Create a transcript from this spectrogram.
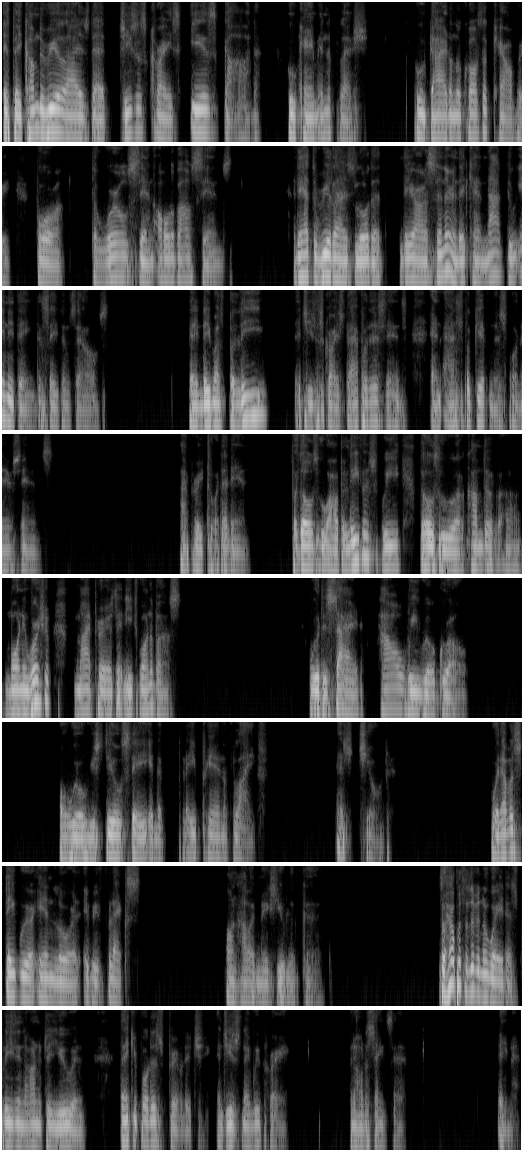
if they come to realize that Jesus Christ is God who came in the flesh, who died on the cross of Calvary for the world's sin, all of our sins. And they have to realize, Lord, that they are a sinner and they cannot do anything to save themselves. And they must believe that Jesus Christ died for their sins and ask forgiveness for their sins. I pray toward that end. For those who are believers, we, those who uh, come to uh, morning worship, my prayer is that each one of us will decide how we will grow. Or will we still stay in the playpen of life as children? Whatever state we're in, Lord, it reflects on how it makes you look good. So help us to live in a way that's pleasing and honor to you. And thank you for this privilege. In Jesus' name we pray. And all the saints said, Amen.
